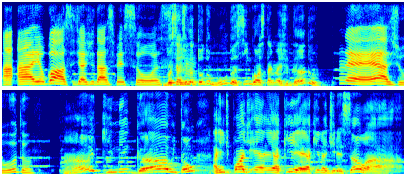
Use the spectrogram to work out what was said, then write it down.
Ah, ah, eu gosto de ajudar as pessoas. Você ajuda todo mundo assim? Gosta de estar me ajudando? É, ajudo. Ai, que legal! Então, a gente pode. É, é aqui, é aqui na direção, a,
